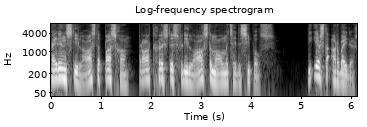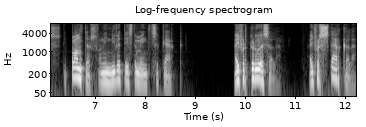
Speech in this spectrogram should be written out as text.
Tydens die laaste Pasga praat Christus vir die laaste maal met sy disippels, die eerste arbeiders, die planters van die Nuwe Testamentiese kerk. Hy vertroos hulle. Hy versterk hulle.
